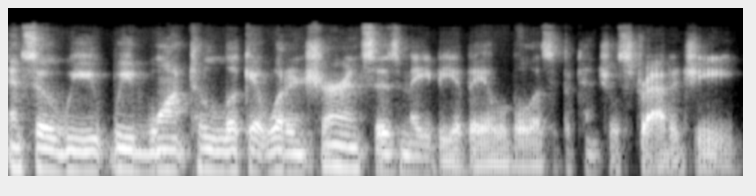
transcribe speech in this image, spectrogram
and so we we'd want to look at what insurances may be available as a potential strategy,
